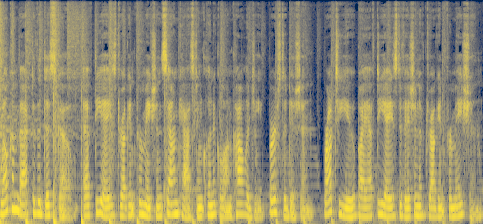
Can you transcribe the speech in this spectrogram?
Welcome back to the Disco, FDA's Drug Information Soundcast in Clinical Oncology, Burst Edition, brought to you by FDA's Division of Drug Information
